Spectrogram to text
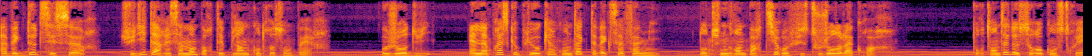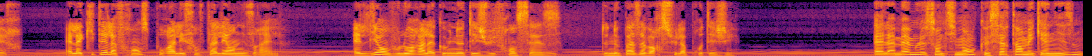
Avec deux de ses sœurs, Judith a récemment porté plainte contre son père. Aujourd'hui, elle n'a presque plus aucun contact avec sa famille, dont une grande partie refuse toujours de la croire. Pour tenter de se reconstruire, elle a quitté la France pour aller s'installer en Israël. Elle dit en vouloir à la communauté juive française de ne pas avoir su la protéger. Elle a même le sentiment que certains mécanismes,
